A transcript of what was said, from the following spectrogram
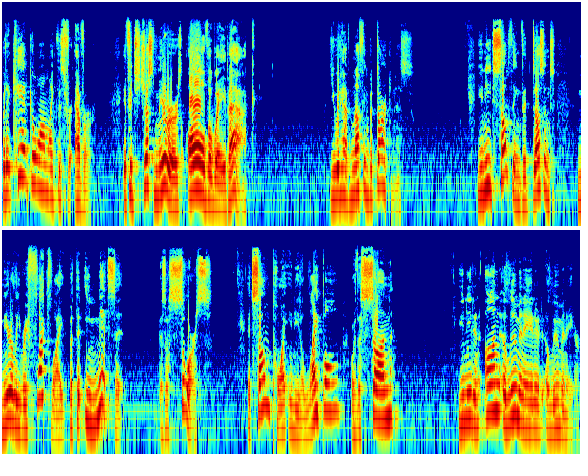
But it can't go on like this forever. If it's just mirrors all the way back, you would have nothing but darkness. You need something that doesn't merely reflect light, but that emits it as a source. At some point, you need a light bulb or the sun. You need an unilluminated illuminator.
